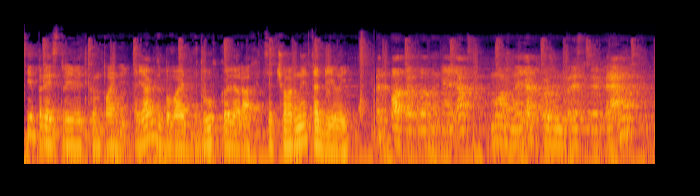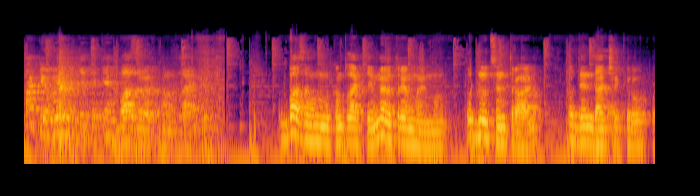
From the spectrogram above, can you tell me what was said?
Ці пристрої від компанії Ajax бувають в двох кольорах: це чорний та білий. Придбати обладнання Ajax можна як кожен пристрій окремо, так і у вигляді таких базових комплектів. В базовому комплекті ми отримуємо одну централь, один датчик руху,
